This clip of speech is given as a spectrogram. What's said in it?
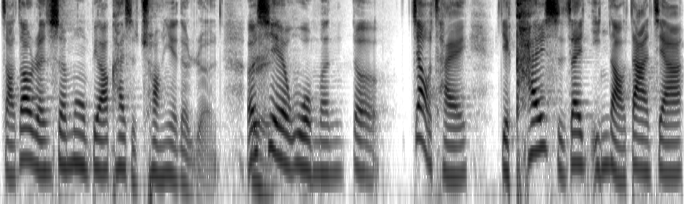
找到人生目标开始创业的人，而且我们的。教材也开始在引导大家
